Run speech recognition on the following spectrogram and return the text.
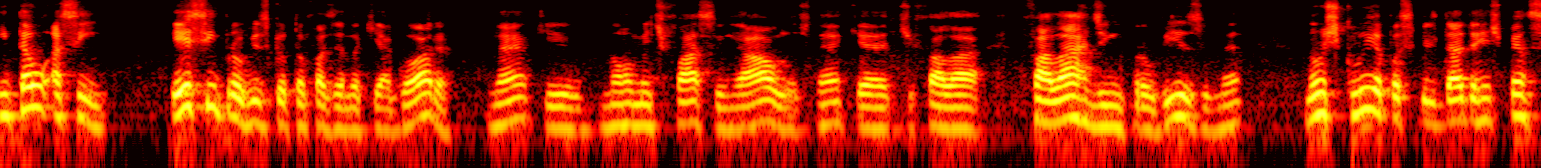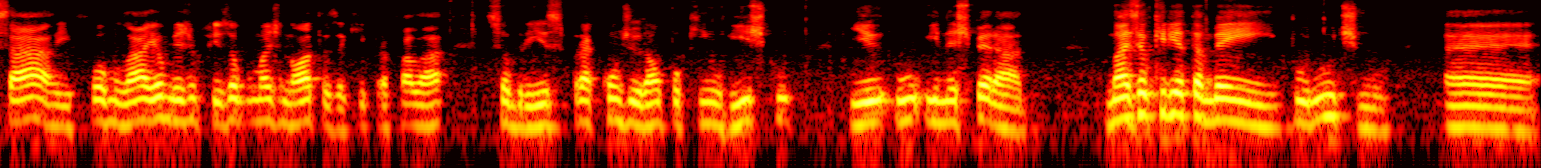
então, assim, esse improviso que eu estou fazendo aqui agora, né, que eu normalmente faço em aulas, né, que é de falar, falar de improviso, né, não exclui a possibilidade de a gente pensar e formular. Eu mesmo fiz algumas notas aqui para falar sobre isso, para conjurar um pouquinho o risco e o inesperado. Mas eu queria também, por último, é,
